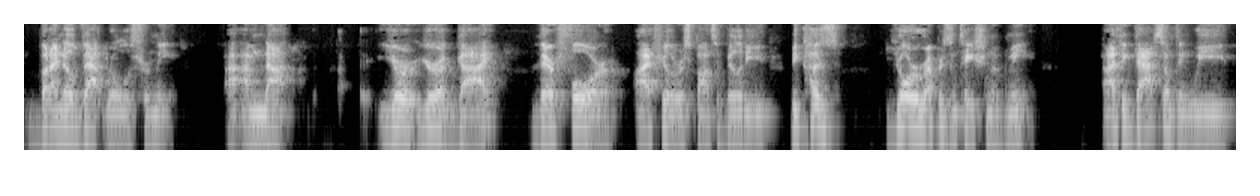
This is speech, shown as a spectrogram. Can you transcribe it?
but I know that role is for me. I, I'm not. You're you're a guy, therefore I feel a responsibility because you're a representation of me. And I think that's something we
